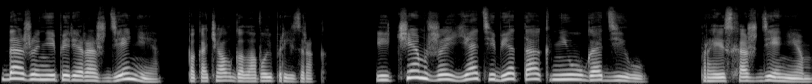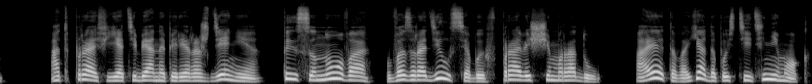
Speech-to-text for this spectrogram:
даже не перерождение, покачал головой призрак. И чем же я тебе так не угодил? Происхождением. Отправь я тебя на перерождение, ты снова возродился бы в правящем роду. А этого я допустить не мог.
